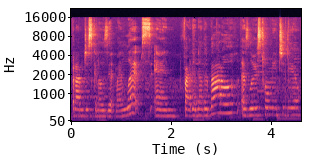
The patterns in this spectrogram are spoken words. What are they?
but I'm just gonna zip my lips and fight another battle as Louis told me to do.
